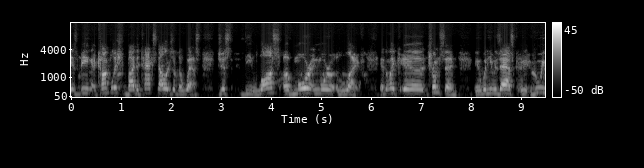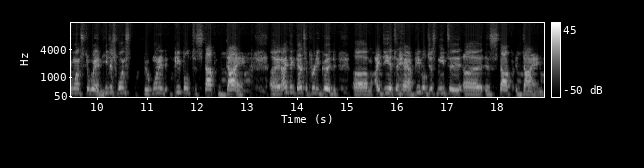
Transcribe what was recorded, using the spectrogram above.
is being accomplished by the tax dollars of the West. Just the loss of more and more life. And like uh, Trump said uh, when he was asked who he wants to win, he just wants wanted people to stop dying. Uh, and I think that's a pretty good um, idea to have. People just need to uh, stop dying.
